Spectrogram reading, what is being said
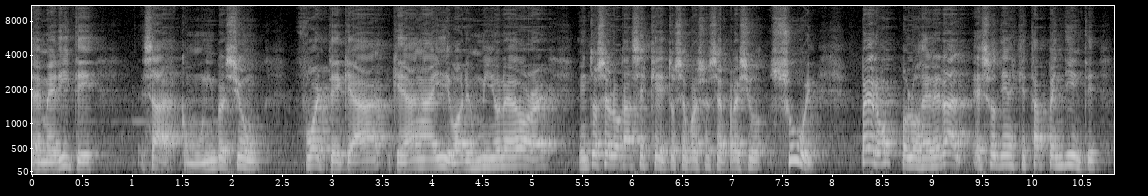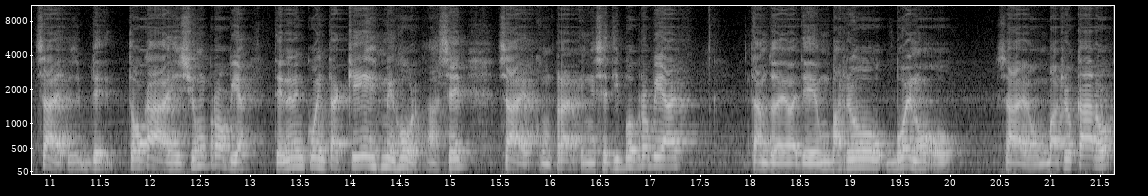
emerite como una inversión fuerte que, que han ahí varios millones de dólares, entonces lo que hace es que entonces por eso ese precio sube. Pero por lo general eso tienes que estar pendiente, ¿sabes? toca decisión propia, tener en cuenta qué es mejor hacer, ¿sabes? Comprar en ese tipo de propiedad, tanto de, un barrio bueno o, ¿sabes? Un barrio caro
